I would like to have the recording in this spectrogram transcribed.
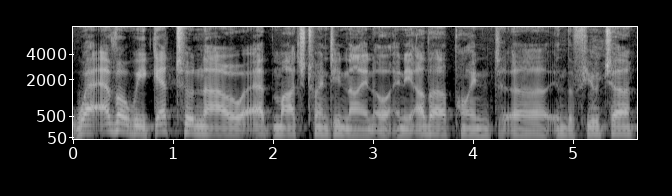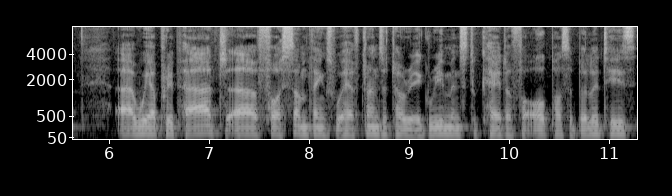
wherever we get to now at March 29 or any other point uh, in the future, uh, we are prepared uh, for some things. We have transitory agreements to cater for all possibilities.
